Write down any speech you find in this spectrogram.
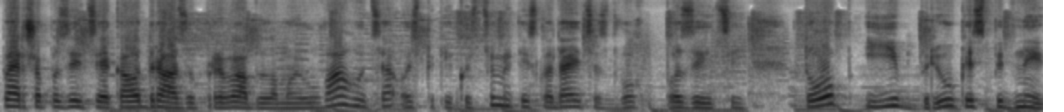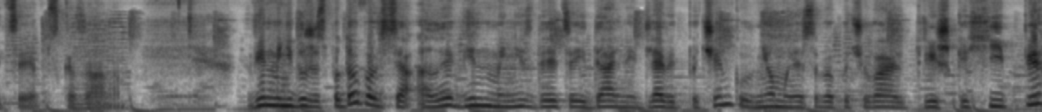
перша позиція, яка одразу привабила мою увагу, це ось такий костюм, який складається з двох позицій: топ і брюки спідниця, я б сказала. Він мені дуже сподобався, але він мені здається ідеальний для відпочинку. В ньому я себе почуваю трішки хіппі.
